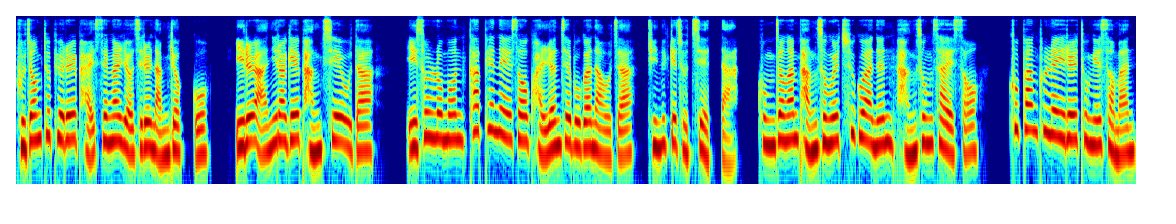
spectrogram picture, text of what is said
부정투표를 발생할 여지를 남겼고 이를 안일하게 방치해오다 이 솔로몬 카페 내에서 관련 제보가 나오자 뒤늦게 조치했다. 공정한 방송을 추구하는 방송사에서 쿠팡 플레이를 통해서만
